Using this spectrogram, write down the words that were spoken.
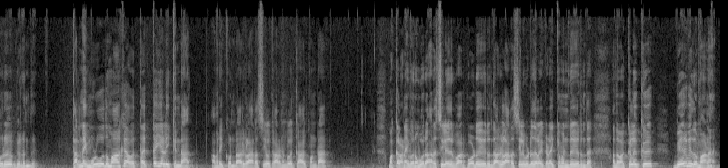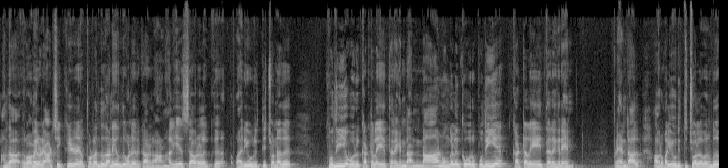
ஒரு விருந்து. தன்னை முழுவதுமாக அவர் தற்கையளிக்கின்றார். அவரை கொண்டார்கள் அரசியல் காரணங்களுக்காக கொண்டார் மக்கள் அனைவரும் ஒரு அரசியல் எதிர்பார்ப்போடு இருந்தார்கள். அரசியல் விடுதலை கிடைக்கும் என்று இருந்த அந்த மக்களுக்கு வேறு விதமான அந்த ரோமையருடைய ஆட்சி கீழே தொடர்ந்து தான் இருந்து கொண்டு இருக்கார்கள் ஆனால் இயேசு அவர்களுக்கு அறிவுறுத்தி சொன்னது புதிய ஒரு கட்டளையை தருகின்றான் நான் உங்களுக்கு ஒரு புதிய கட்டளையை தருகிறேன். அப்படி என்றால் அவர் வலியுறுத்தி சொல்ல வரும்போது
